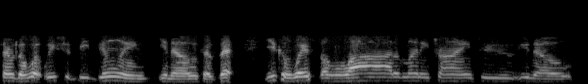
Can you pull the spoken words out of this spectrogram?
terms of what we should be doing. You know, because that you can waste a lot of money trying to you know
